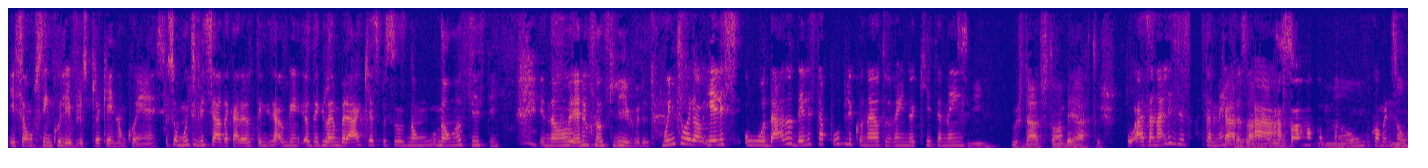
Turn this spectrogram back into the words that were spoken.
E são cinco livros para quem não conhece. Eu sou muito viciada, cara. Eu tenho, alguém, eu tenho que lembrar que as pessoas não, não assistem e não leram os livros. Muito legal. E eles, o dado deles está público, né? Eu tô vendo aqui também. Sim, os dados estão abertos. As análises também? Cara, as análises. A, a forma como, não, como eles. Não,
